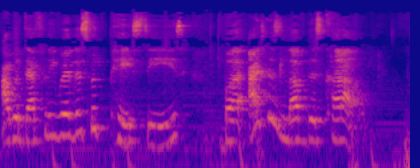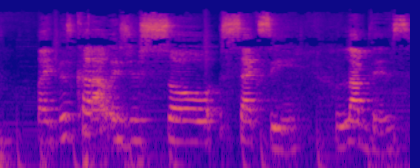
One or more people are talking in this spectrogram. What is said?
I would definitely wear this with pasties, but I just love this cutout. Like this cutout is just so sexy. Love this.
